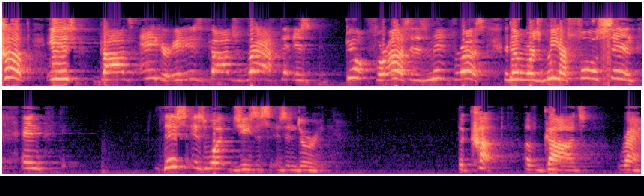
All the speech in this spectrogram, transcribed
cup is God's anger. It is God's wrath that is built for us. It is meant for us. In other words, we are full of sin, and this is what Jesus is enduring the cup of God's wrath.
